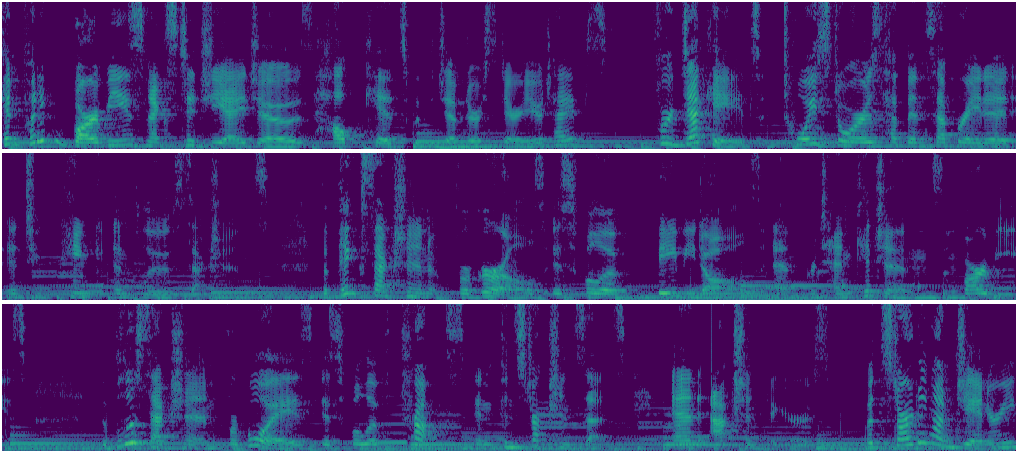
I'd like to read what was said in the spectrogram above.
Can putting Barbies next to G.I. Joes help kids with gender stereotypes? For decades, toy stores have been separated into pink and blue sections. The pink section for girls is full of baby dolls and pretend kitchens and Barbies. The blue section for boys is full of trucks and construction sets and action figures. But starting on January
